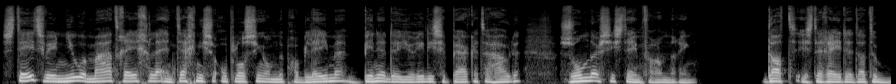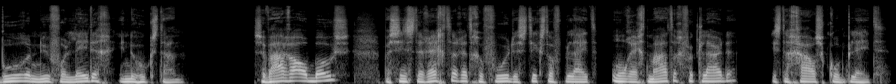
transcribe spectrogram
steeds weer nieuwe maatregelen en technische oplossingen om de problemen binnen de juridische perken te houden, zonder systeemverandering. Dat is de reden dat de boeren nu volledig in de hoek staan. Ze waren al boos, maar sinds de rechter het gevoerde stikstofbeleid onrechtmatig verklaarde, is de chaos compleet.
